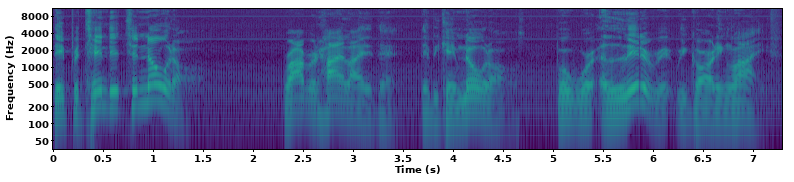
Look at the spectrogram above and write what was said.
they pretended to know it all. Robert highlighted that. They became know it alls, but were illiterate regarding life.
